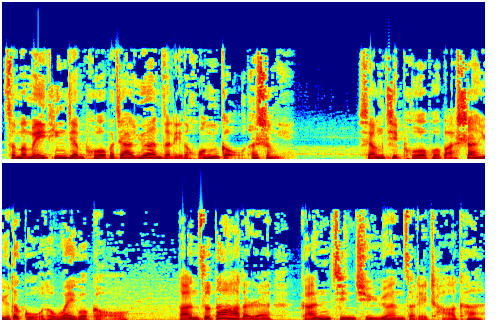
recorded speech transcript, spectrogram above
怎么没听见婆婆家院子里的黄狗的声音？”想起婆婆把鳝鱼的骨头喂过狗，胆子大的人赶紧去院子里查看，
